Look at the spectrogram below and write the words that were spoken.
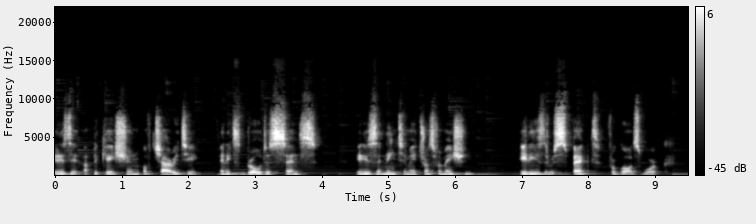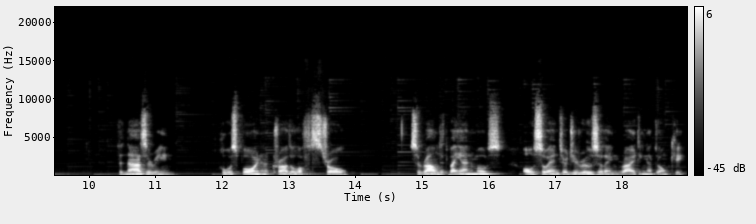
It is the application of charity in its broadest sense, it is an intimate transformation. It is the respect for God's work. The Nazarene, who was born in a cradle of straw, surrounded by animals, also entered Jerusalem riding a donkey,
